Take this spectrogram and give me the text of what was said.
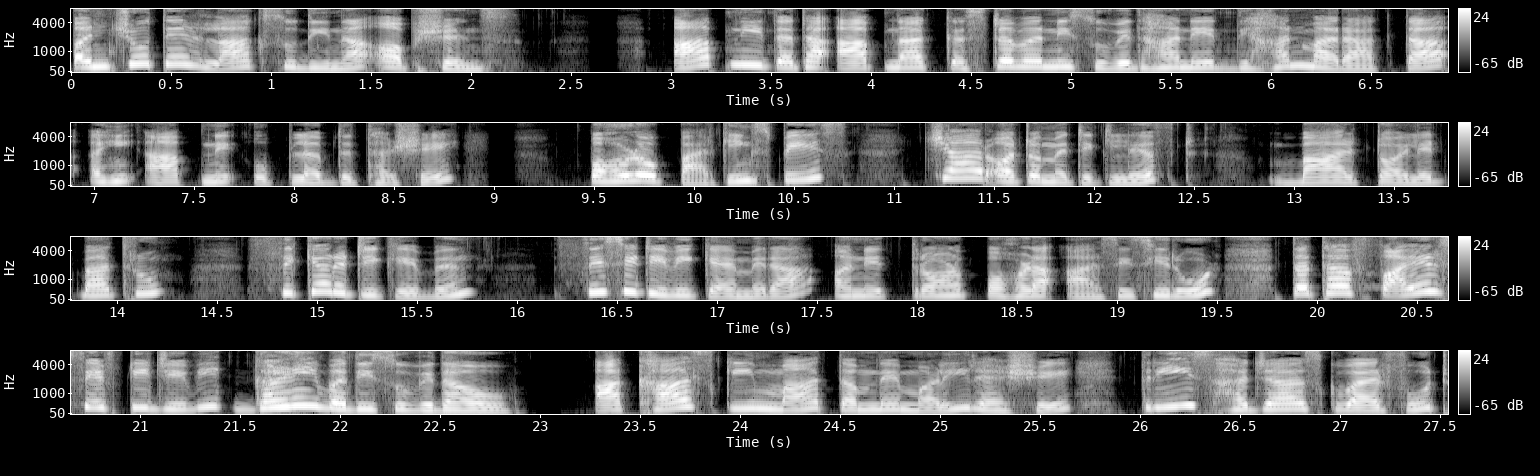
પંચોતેર લાખ સુધીના ઓપ્શન્સ. આપની તથા આપના કસ્ટમરની સુવિધાને ધ્યાનમાં રાખતા અહીં આપને ઉપલબ્ધ થશે પહોળો પાર્કિંગ સ્પેસ, ચાર ઓટોમેટિક લિફ્ટ, બાર toilet bathroom, security cabin CCTV camera અને ત્રણ પહોળા આરસીસી રોડ તથા ફાયર સેફટી જેવી ઘણી બધી સુવિધાઓ. આ ખાસ સ્કીમમાં તમને મળી રહેશે ત્રીસ હજાર square foot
